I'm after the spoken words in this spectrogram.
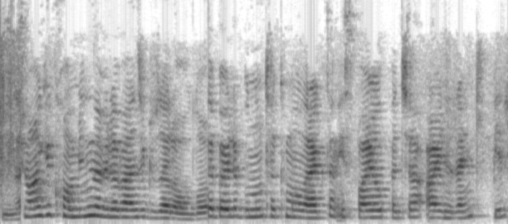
şimdi. Şu anki kombinimle bile bence güzel oldu. Ve böyle bunun takım olaraktan İspanyol paça aynı renk bir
